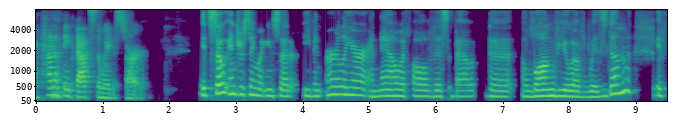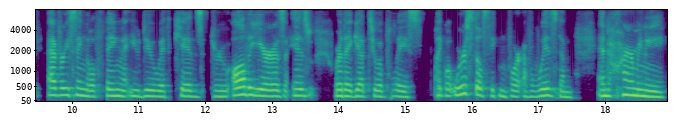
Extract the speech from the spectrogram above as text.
I kind of think that's the way to start. It's so interesting what you said even earlier and now with all of this about the, the long view of wisdom if every single thing that you do with kids through all the years is where they get to a place like what we're still seeking for of wisdom and harmony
